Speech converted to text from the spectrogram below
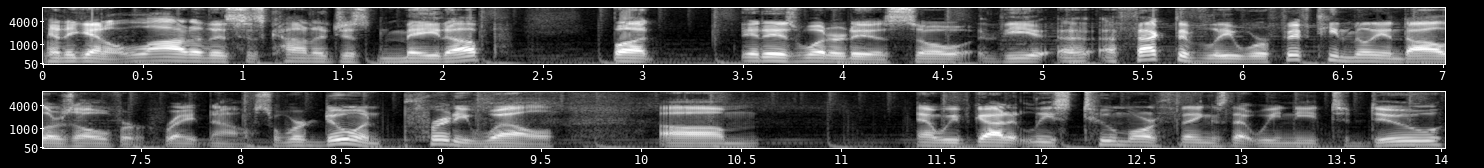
and again, a lot of this is kind of just made up, but it is what it is. So the uh, effectively we're 15 million dollars over right now. So we're doing pretty well. Um, and we've got at least two more things that we need to do.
